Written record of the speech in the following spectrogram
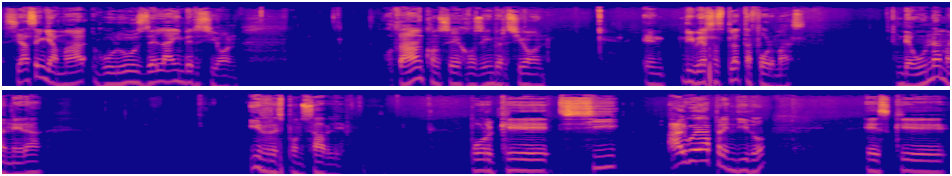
se hacen llamar gurús de la inversión o dan consejos de inversión en diversas plataformas de una manera irresponsable. Porque si algo he aprendido es que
